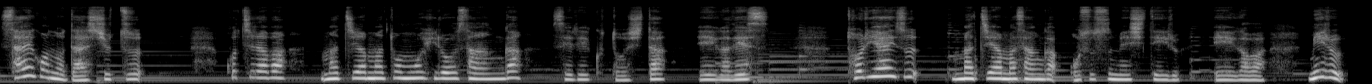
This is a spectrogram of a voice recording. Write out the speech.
最後の脱出。こちらは町山智博さんがセレクトした映画です。とりあえず町山さんがおすすめしている映画は見る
